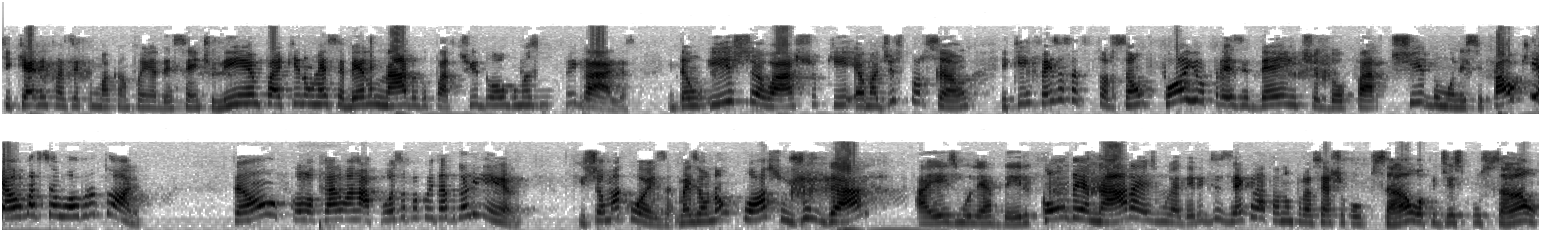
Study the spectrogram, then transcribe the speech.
que querem fazer uma campanha decente limpa e que não receberam nada do partido ou algumas migalhas. Então, isso eu acho que é uma distorção, e quem fez essa distorção foi o presidente do partido municipal, que é o Marcelo Álvaro Antônio. Então, colocaram a raposa para cuidar do galinheiro. Isso é uma coisa, mas eu não posso julgar a ex-mulher dele, condenar a ex-mulher dele e dizer que ela está num processo de corrupção, ou pedir expulsão,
